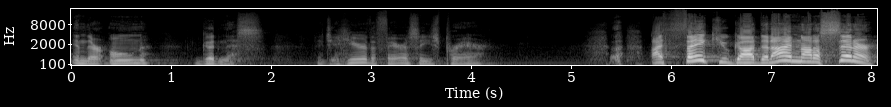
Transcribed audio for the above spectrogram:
in their own goodness. Did you hear the Pharisees' prayer? Uh, I thank you, God, that I'm not a sinner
